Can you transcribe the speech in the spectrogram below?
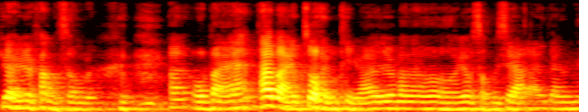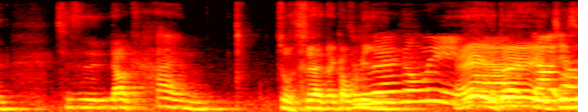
越来越放松了。他我本来他本来坐很挺，然后就慢慢慢慢又松下来这样子。其实要看主持人的功力，主持人功力，哎、欸，对，要就是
